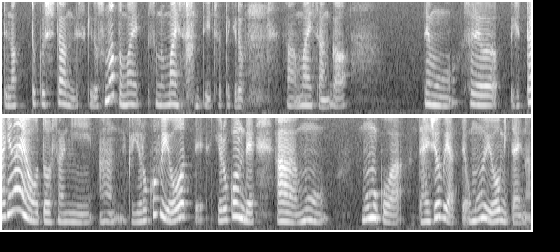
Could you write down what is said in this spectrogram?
て納得したんですけどその後舞その舞さんって言っちゃったけどあ舞さんが「でもそれを言ってあげなよお父さんに。あなんか喜ぶよ」って。喜んで「ああもう桃子は大丈夫やって思うよ」みたいな。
